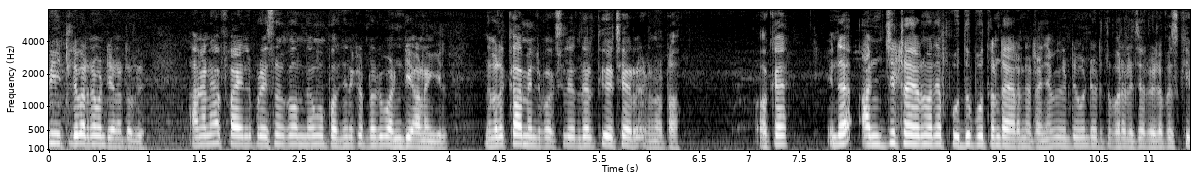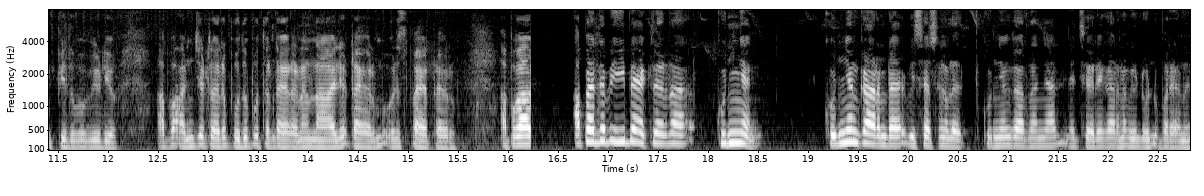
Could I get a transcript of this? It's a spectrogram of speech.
ബീറ്റിൽ വരണ വണ്ടിയാണ് കേട്ടത്. അങ്ങനെ ഫൈനൽ പ്രൈസ് നിങ്ങൾക്ക് ഒന്നേ മുപ്പത്തഞ്ചിന് കിട്ടുന്ന ഒരു വണ്ടിയാണെങ്കിൽ നിങ്ങൾ കമന്റ് ബോക്സിൽ എന്തായാലും തീർച്ചയായും ഇടണം കേട്ടോ. ഓക്കെ ഇതിന്റെ അഞ്ച് ടയർ എന്ന് പറഞ്ഞാൽ പുതു പുത്തൻ ടയറാണ് കേട്ടോ. ഞാൻ വീണ്ടും വീണ്ടും എടുത്ത് പറയില്ല ചിലപ്പോൾ സ്കിപ്പ് ചെയ്തു പോകും വീഡിയോ അപ്പോൾ അഞ്ച് ടയർ പുതു പുത്തൻ ടയറാണ് നാല് ടയറും ഒരു സ്പയർ ടയറും അപ്പോൾ അപ്പോൾ എന്റെ ഈ ബാക്കിൽ വരുന്ന കുഞ്ഞൻ കുഞ്ഞൻ കാറിന്റെ വിശേഷങ്ങൾ കുഞ്ഞൻകാർ എന്ന് പറഞ്ഞാൽ ഞാൻ ചെറിയ കാറിനെ വീണ്ടും കൊണ്ട് പറയാണ്.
